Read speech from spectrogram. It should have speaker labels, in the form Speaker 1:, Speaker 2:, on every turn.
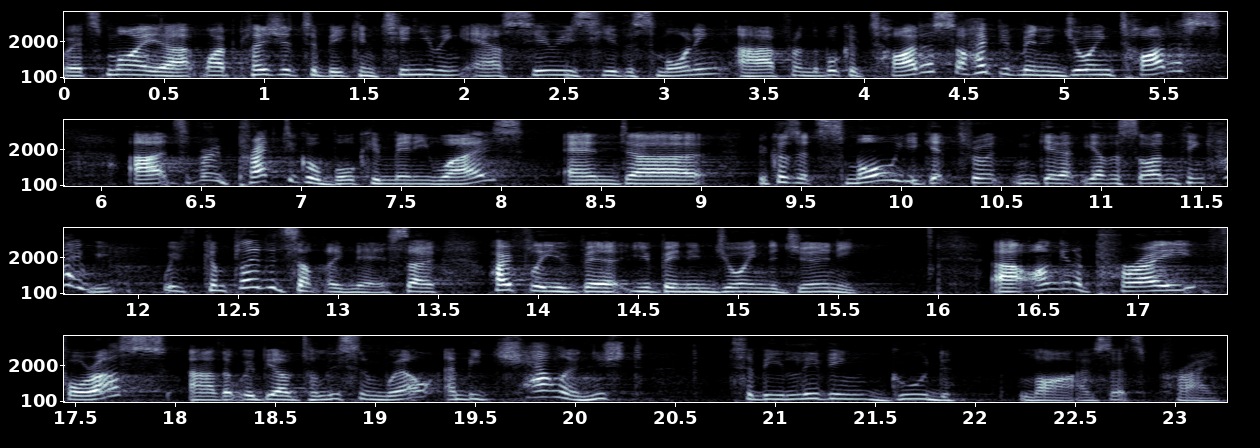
Speaker 1: Well, it's my, uh, my pleasure to be continuing our series here this morning uh, from the book of Titus. I hope you've been enjoying Titus. Uh, it's a very practical book in many ways, and uh, because it's small, you get through it and get out the other side and think, hey, we, we've completed something there. So hopefully you've been, you've been enjoying the journey. Uh, I'm going to pray for us uh, that we'd be able to listen well and be challenged to be living good lives. Let's pray.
